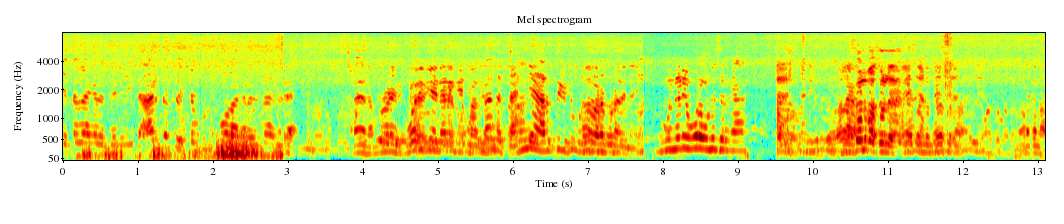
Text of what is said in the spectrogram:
கெட்டதாங்கிறத தெரிஞ்சுக்கிட்டு அடுத்தடுத்த ஸ்டெப்புக்கு போகலாங்கிறது தான் நம்மளுடைய கோரிக்கை என்னன்னு கேட்டீங்கன்னா இந்த தண்ணியை அறுத்துக்கிட்டு உள்ளே வரக்கூடாதுன்னு முன்னாடி ஊரை ஒன்று சொல்லுங்க. சொல்லுப்பா சொல்லு. வணக்கம்ண்ணா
